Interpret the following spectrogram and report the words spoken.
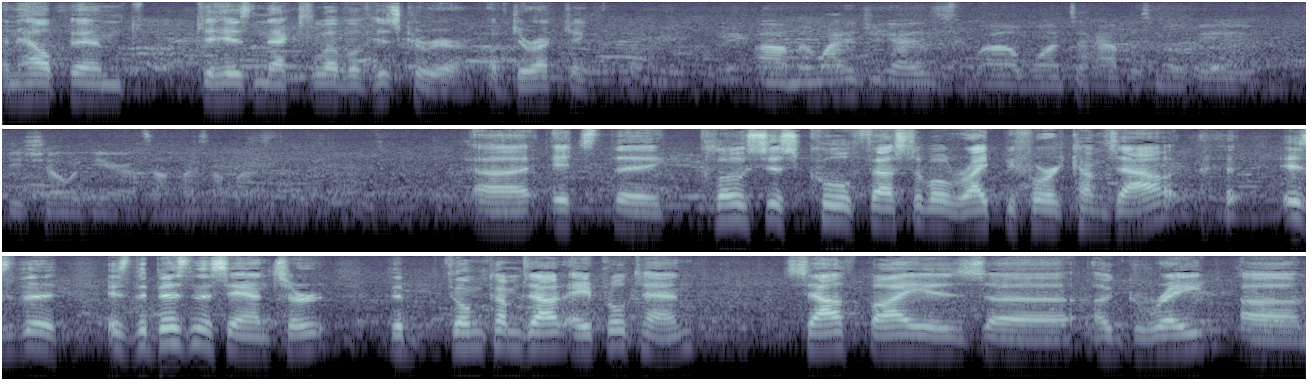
and help him to his next level of his career of directing. Um, and why did you guys uh, want to have this movie be shown here at South by Southwest? Uh, it's the closest cool festival right before it comes out. is the is the business answer? The film comes out April 10th. South by is uh, a great um,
